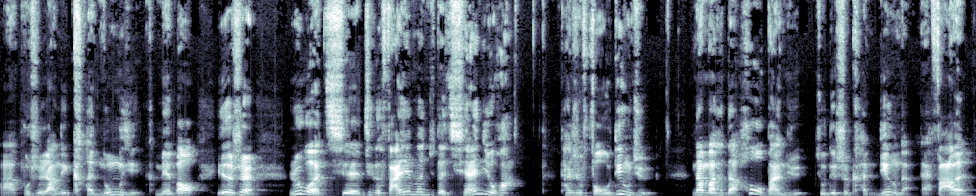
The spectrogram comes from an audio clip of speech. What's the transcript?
啊，不是让你啃东西啃面包，意思是如果前这个反义问句的前一句话它是否定句，那么它的后半句就得是肯定的来发问。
